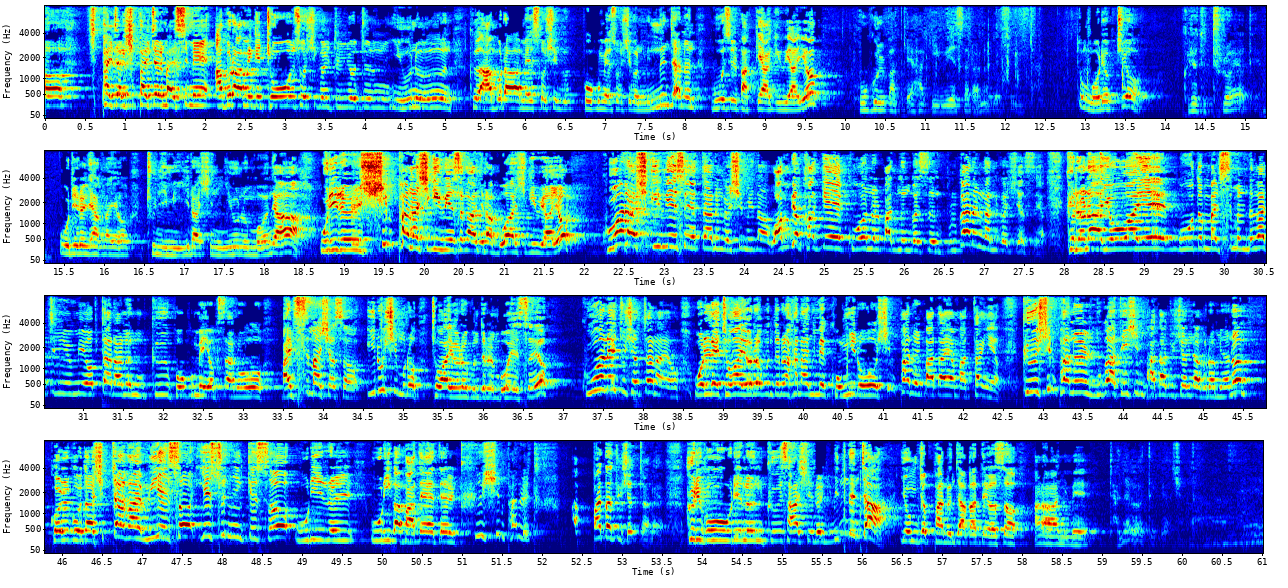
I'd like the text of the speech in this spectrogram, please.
18장 18절 말씀에 아브라함에게 좋은 소식을 들려준 이유는 그 아브라함의 소식, 복음의 소식을 믿는 자는 무엇을 받게 하기 위하여 복을 받게 하기 위해서라는 것입니다. 좀 어렵죠? 그래도 들어야 돼요. 우리를 향하여 주님이 일하신 이유는 뭐냐? 우리를 심판하시기 위해서가 아니라 뭐 하시기 위하여? 구원하시기 위해서였다는 것입니다. 완벽하게 구원을 받는 것은 불가능한 것이었어요. 그러나 여호와의 모든 말씀을 능하지님이 없다라는 그 복음의 역사로 말씀하셔서 이루심으로 저와 여러분들을 뭐 했어요? 구원해 주셨잖아요. 원래 저와 여러분들은 하나님의 공의로 심판을 받아야 마땅해요. 그 심판을 누가 대신 받아 주셨냐 그러면은 골고다 십자가 위에서 예수님께서 우리를 우리가 받아야 될 그 심판을 다 받아주셨잖아요. 그리고 우리는 그 사실을 믿는 자, 영접하는 자가 되어서 하나님의 자녀가 되게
